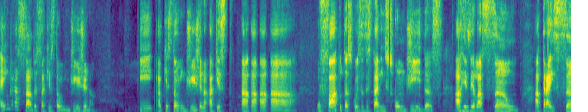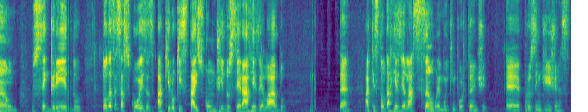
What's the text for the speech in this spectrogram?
é engraçado essa questão indígena. E a questão indígena, a, que, a, a, a, o fato das coisas estarem escondidas, a revelação, a traição, o segredo, todas essas coisas, aquilo que está escondido será revelado, né? A questão da revelação é muito importante é, para os indígenas.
